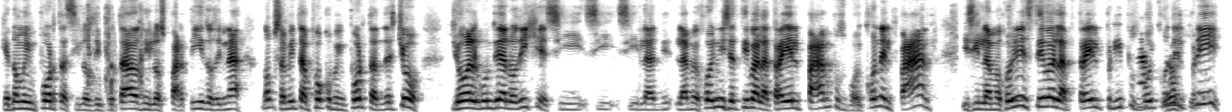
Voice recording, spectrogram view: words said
que no me importa si los diputados ni los partidos ni nada, no, pues a mí tampoco me importan. De hecho, yo algún día lo dije, si, si, si la, la mejor iniciativa la trae el PAN, pues voy con el PAN. Y si la mejor iniciativa la trae el PRI, pues voy con el PRI.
